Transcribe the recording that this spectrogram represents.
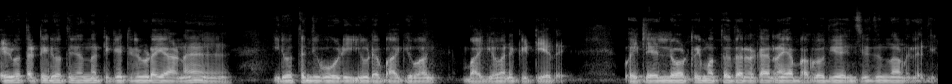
എഴുപത്തെട്ട് ഇരുപത്തഞ്ച് എന്ന ടിക്കറ്റിലൂടെയാണ് ഇരുപത്തഞ്ച് കോടിയുടെ ഭാഗ്യവാൻ ഭാഗ്യവാനെ കിട്ടിയത്. വൈറ്റിലയിൽ ലോട്ടറി മൊത്തത്തരക്കാരനായ ഭഗവതി ഏജൻസിയിൽ നിന്നാണ് ലതി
